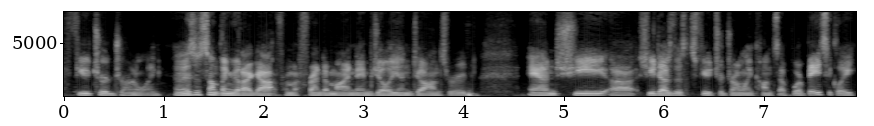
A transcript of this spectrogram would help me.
future journaling, and this is something that I got from a friend of mine named Jillian Johnsrud, and she uh, she does this future journaling concept where basically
